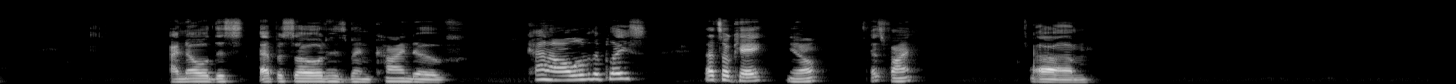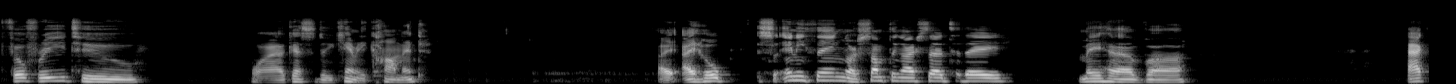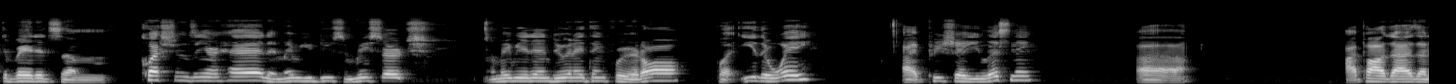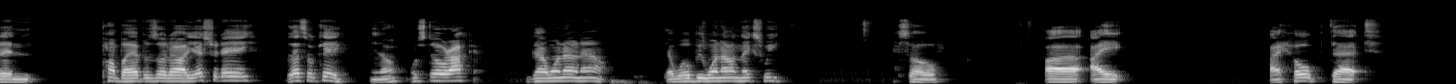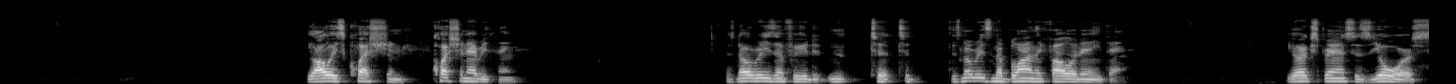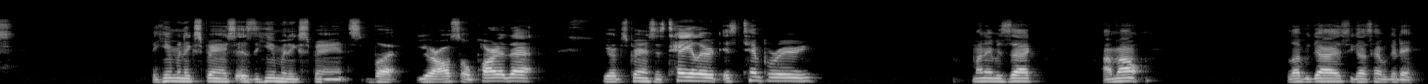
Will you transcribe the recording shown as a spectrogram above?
I know this episode has been kind of kind of all over the place. That's okay, you know. That's fine. Um feel free to well, I guess you can't really comment. I I hope anything or something I said today may have uh, activated some questions in your head and maybe you do some research. Or maybe it didn't do anything for you at all but either way i appreciate you listening. Uh, i apologize i didn't pump an episode out yesterday but that's okay you know we're still rocking. Got one out. Now there will be one out next week. So uh, i i hope that you always question question everything. There's no reason for you to to, to there's no reason to blindly follow anything. Your experience is yours. The human experience is the human experience, but you're also part of that. Your experience is tailored, it's temporary. My name is Zach. I'm out. Love you guys. You guys have a good day.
